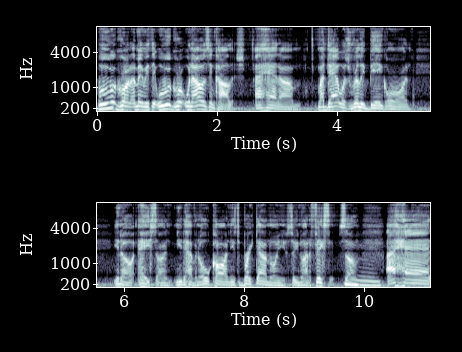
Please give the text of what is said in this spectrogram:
when we were growing, up, it made me think. When we were grow, when I was in college, I had um, my dad was really big on you know, hey son, you need to have an old car needs to break down on you so you know how to fix it. So I had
